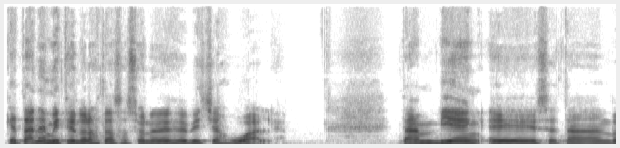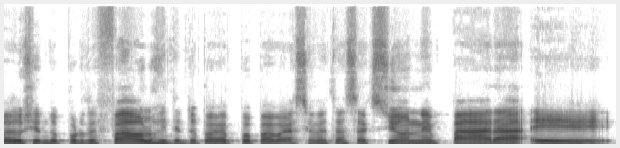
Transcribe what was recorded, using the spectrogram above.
que están emitiendo las transacciones desde dichas wallets. También eh, se están reduciendo por default los intentos de propagación de transacciones para eh,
